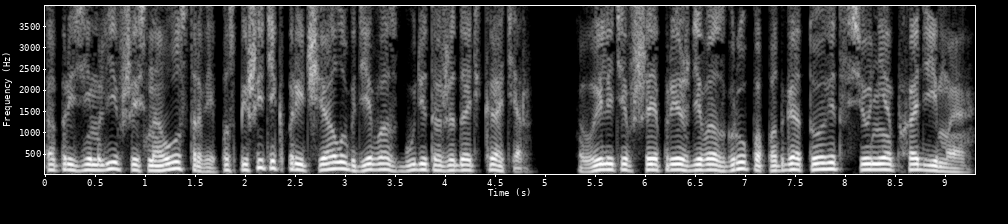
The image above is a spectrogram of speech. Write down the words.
а приземлившись на острове, поспешите к причалу, где вас будет ожидать катер. Вылетевшая прежде вас группа подготовит все необходимое.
